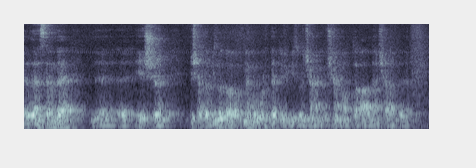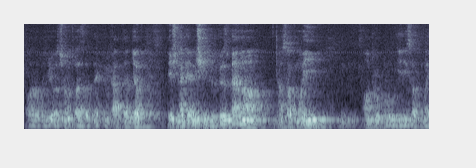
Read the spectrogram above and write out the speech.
ellenszembe, és, és hát a, bizot, a Megamorf Petőfi Bizottság sem adta áldását arra, hogy ő a csontvázat nekünk átadja, és nekem is időközben a, a szakmai, antropológiai szakmai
